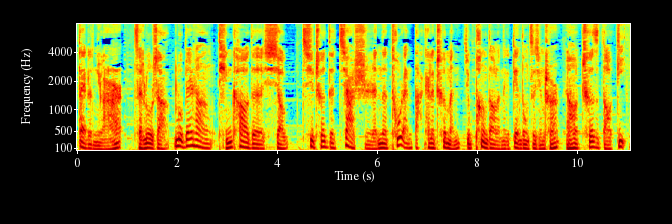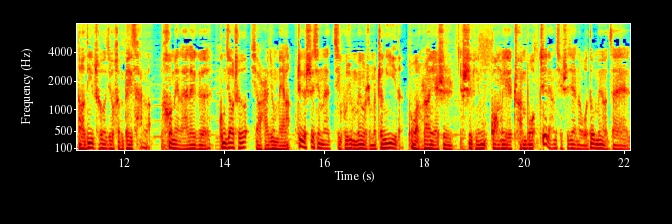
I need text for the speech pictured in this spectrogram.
带着女儿在路上，路边上停靠的小。汽车的驾驶人呢，突然打开了车门，就碰到了那个电动自行车，然后车子倒地，倒地之后就很悲惨了。后面来了一个公交车，小孩就没了。这个事情呢，几乎就没有什么争议的，网上也是视频广为传播。这两起事件呢，我都没有在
